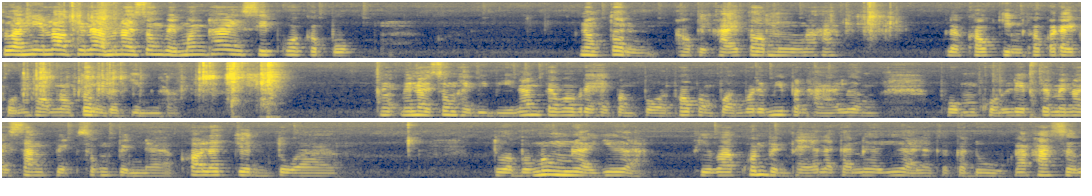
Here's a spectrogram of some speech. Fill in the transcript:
ตัวนี้รอบที่แล้วไม่น้อยส่งไปเมืองไทยสิบกว่ากระปุกน้องต้น เอาไปขายต่อมูนะคะ แล้วเขากินเขาก็ได้ผลพร้อมน้องต้นก็กินค่ะไม่น้อยส่งให้บีบีน้ำแต่ว่าไม่ได้ให้ปังปอนเพราะปังปอนไม่ได้มีปัญหาเรื่อง ผมขนเล็บแต่ไม่น้อยสั่งเป็ดส่งเป็นเอ่อคอลลาเจนตัว ตัวบำรุงเนื้อเยื่อที่ว่าคนเป็นแผลแล้วก็เนื้อเยื่อแล้วก็กระดูกนะคะ เสริม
